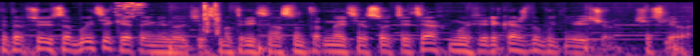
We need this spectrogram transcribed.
Это все и события к этой минуте. Смотрите нас в интернете и соцсетях. Мы в эфире каждый будний вечер. Счастливо.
